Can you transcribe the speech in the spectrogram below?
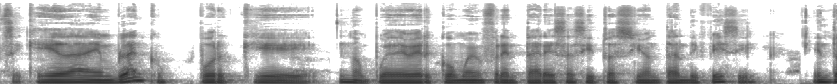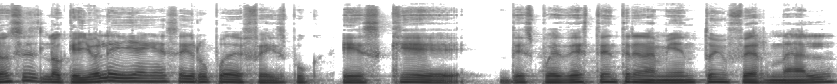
se queda en blanco, porque no puede ver cómo enfrentar esa situación tan difícil. Entonces, lo que yo leía en ese grupo de Facebook es que después de este entrenamiento infernal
